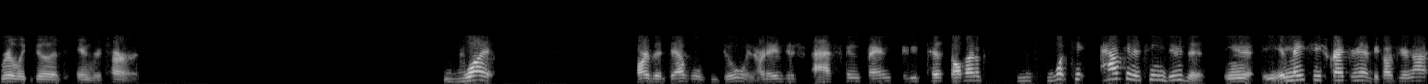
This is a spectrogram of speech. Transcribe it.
really good in return. What are the Devils doing? Are they just asking fans to be pissed off at them? What? Can, how can a team do this? You know, it makes you scratch your head because you're not.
